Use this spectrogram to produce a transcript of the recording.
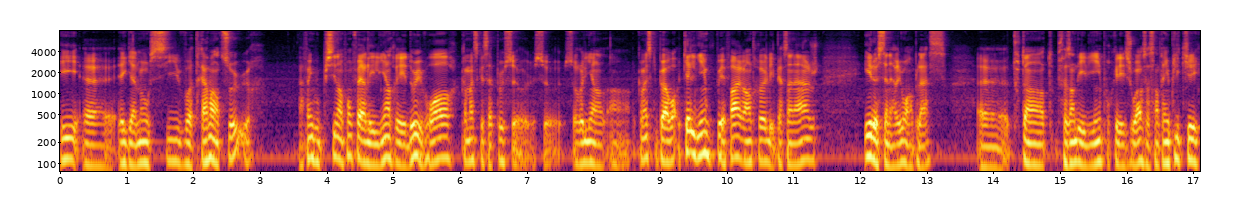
et euh, également aussi votre aventure afin que vous puissiez dans le fond faire les liens entre les deux et voir comment est-ce que ça peut se, se, relier en, comment est-ce qu'il peut avoir quel lien vous pouvez faire entre les personnages et le scénario en place euh, tout en faisant des liens pour que les joueurs se sentent impliqués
